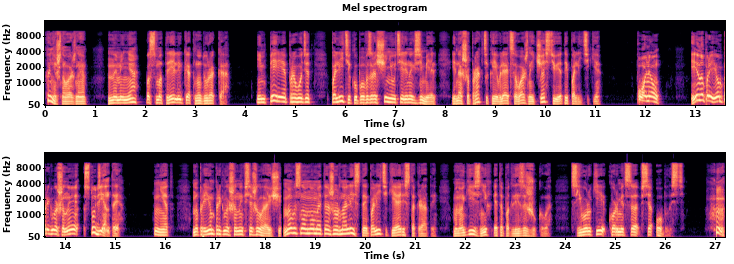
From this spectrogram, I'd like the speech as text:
«Конечно важное. На меня посмотрели как на дурака. Империя проводит политику по возвращению утерянных земель, и наша практика является важной частью этой политики». «Понял. И на прием приглашены студенты?» «Нет, на прием приглашены все желающие, но в основном это журналисты, политики и аристократы. Многие из них это подлизы Жукова. С его руки кормится вся область». «Хм,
